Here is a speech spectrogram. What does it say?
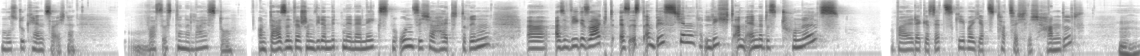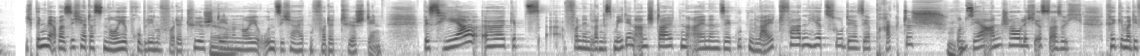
musst du kennzeichnen. Was ist denn eine Leistung? Und da sind wir schon wieder mitten in der nächsten Unsicherheit drin. Äh, also wie gesagt, es ist ein bisschen Licht am Ende des Tunnels, weil der Gesetzgeber jetzt tatsächlich handelt. Mhm. Ich bin mir aber sicher, dass neue Probleme vor der Tür stehen ja. und neue Unsicherheiten vor der Tür stehen. Bisher äh, gibt es von den Landesmedienanstalten einen sehr guten Leitfaden hierzu, der sehr praktisch mhm. und sehr anschaulich ist. Also ich kriege immer die,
